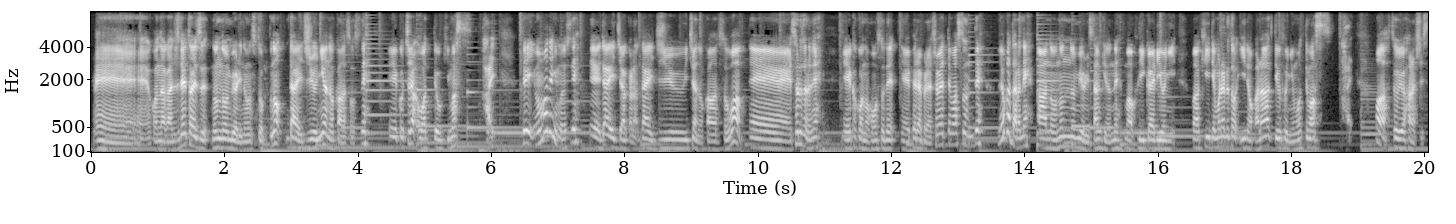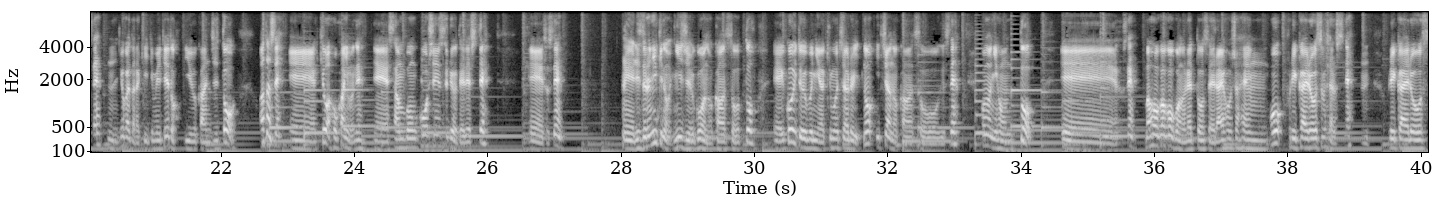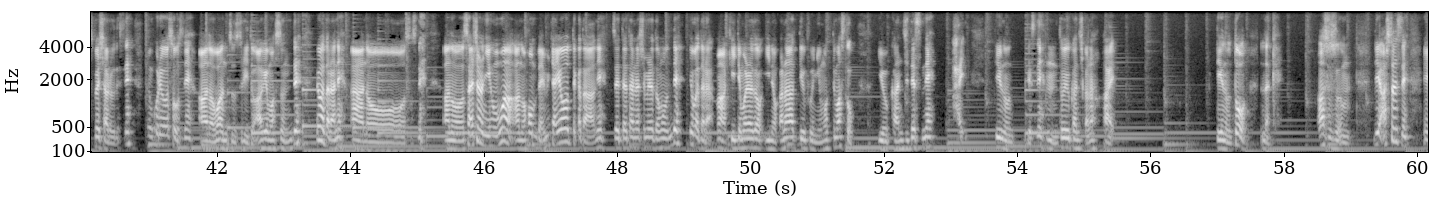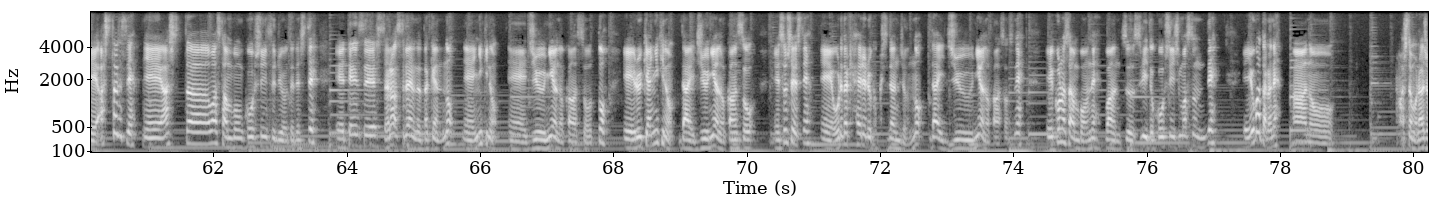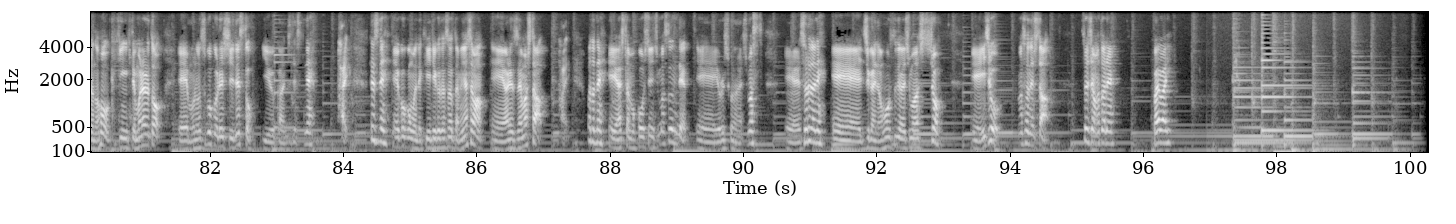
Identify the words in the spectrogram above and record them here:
えー、こんな感じで、とりあえず、のんのんびょりノンストップの第12話の感想ですね。えー、こちら終わっておきます。はい。で、今までにもですね、え第1話から第11話の感想は、えー、それぞれね、えー、過去の放送で、えー、ペラペラ喋ってますんで、よかったらね、あの、のんのんびより3期のね、まあ、振り返りように、まあ、聞いてもらえるといいのかなっていうふうに思ってます。はい。まあ、そういう話ですね。うん、よかったら聞いてみてという感じと、あとですね、えー、今日は他にもね、えー、3本更新する予定でして、えー、そして、えー、リズル2期の25話の感想と、えー、恋と呼ぶには気持ち悪いの1話の感想ですね。この2本と、えー、ですね、魔法科高校の劣等生来訪者編を振り返ろうスペシャルですね。うん、振り返ろうスペシャルですね。これをそうですね、あの、1、2、3と上げますんで、よかったらね、あのー、そうですね、あのー、最初の2本は、あの、本編見たよって方はね、絶対楽しめると思うんで、よかったら、まあ、聞いてもらえるといいのかなっていうふうに思ってますという感じですね。はい。っていうのですね。うん、という感じかな。はい。っていうのと、なんだっけ。あ、そうそう。で、明日ですね、えー、明日ですね、えー、明日は3本更新する予定でして、えー、転生したらスライムだった件の、えー、2期の、えー、12話の感想と、えー、ルキャン2期の第12話の感想、えー、そしてですね、えー、俺だけ入れる隠しダンジョンの第12話の感想ですね。えー、この3本ね、1、2、3と更新しますんで、えー、よかったらね、あのー、明日もラジオの方聞きに来てもらえると、えー、ものすごく嬉しいですという感じですね。はい。ですね、えここまで聞いてくださった皆様、えー、ありがとうございました。はい。またね、え明日も更新しますんで、えよろしくお願いします。えそれではね、え次回の放送でお会いしましょう。え以上、のさんでした。それじゃあまたね。バイバイ。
